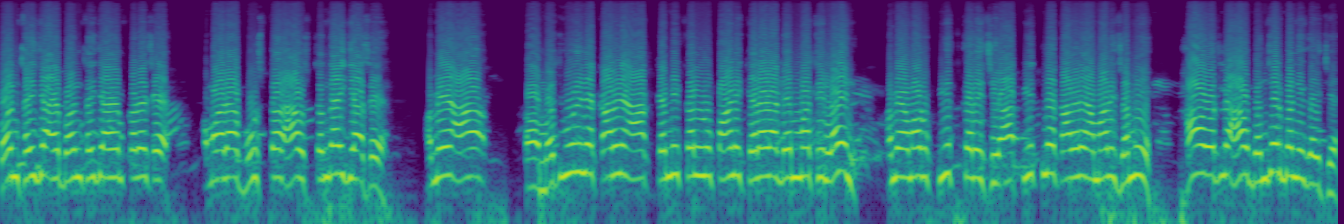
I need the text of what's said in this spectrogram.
બંધ થઈ જાય, બંધ થઈ જાય એમ કરે છે. અમારા ભૂસ્તર હાઉસ ચંદાઈ ગયા છે. અમે આ મજબૂરીને કારણે આ કેમિકલનું પાણી કેરાળા ડેમમાંથી લઈને અમે અમારું પીત કરી છીએ. આ પીતને કારણે અમારી જમીન હાવ એટલે હાવ બંજર બની ગઈ છે.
